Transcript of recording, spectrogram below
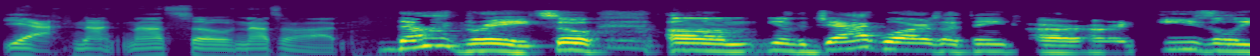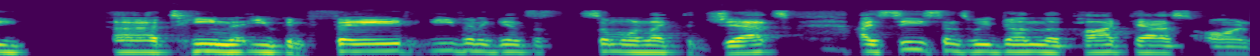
Yeah, not not so not so hot. Not great. So, um, you know, the Jaguars, I think, are, are an easily uh, team that you can fade, even against someone like the Jets. I see since we've done the podcast on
